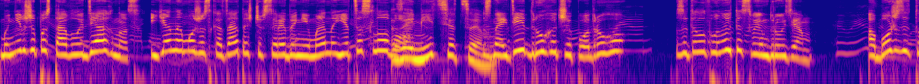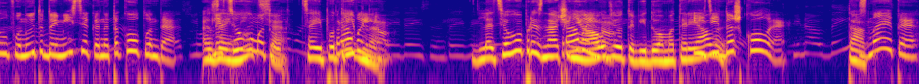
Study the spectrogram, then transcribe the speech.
мені вже поставили діагноз, і я не можу сказати, що всередині мене є це слово. Займіться цим. Знайдіть друга чи подругу, зателефонуйте своїм друзям. Або ж зателефонуйте до місця Кеннета Копленда. Для цього ми тут. Це і потрібно. Правильно. Для цього призначені Правильно. аудіо та відеоматеріали. Ідіть до школи. Так, Знаєте,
